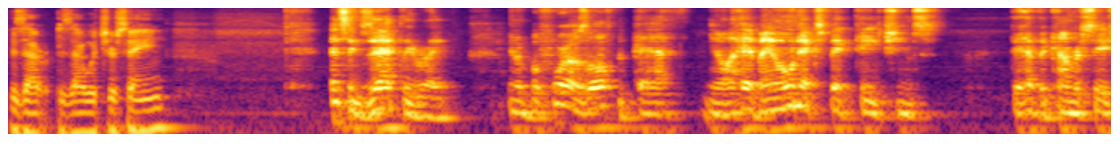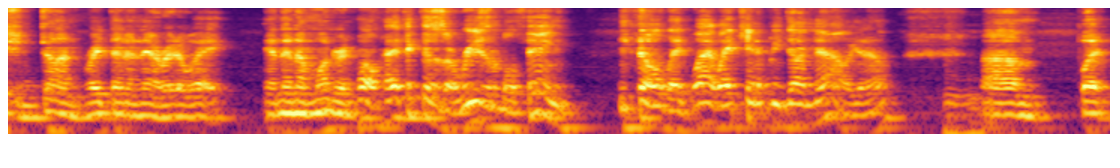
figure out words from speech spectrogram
Is that is that what you're saying? That's exactly right. You know, before I was off the path, you know, I had my own expectations to have the conversation done right then and there, right away. And then I'm wondering, well, I think this is a reasonable thing. You know, like why why can't it be done now? You know, mm-hmm. um, but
